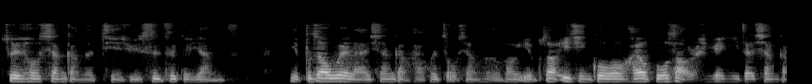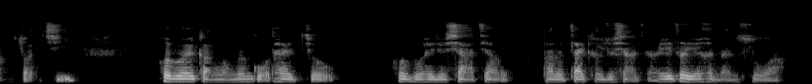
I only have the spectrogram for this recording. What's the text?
最后香港的结局是这个样子。也不知道未来香港还会走向何方，也不知道疫情过后还有多少人愿意在香港转机，会不会港龙跟国泰就会不会就下降他的载客就下降，诶，这也很难说啊。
